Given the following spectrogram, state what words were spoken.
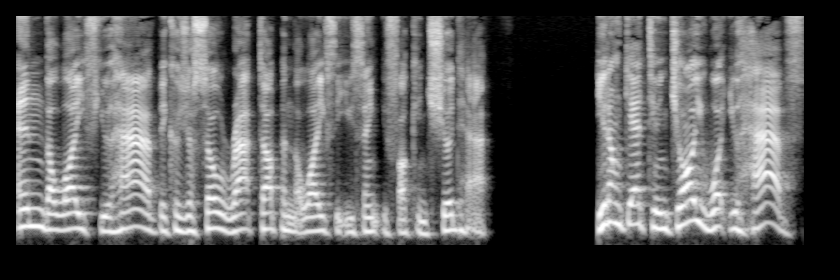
in the life you have because you're so wrapped up in the life that you think you fucking should have. You don't get to enjoy what you have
